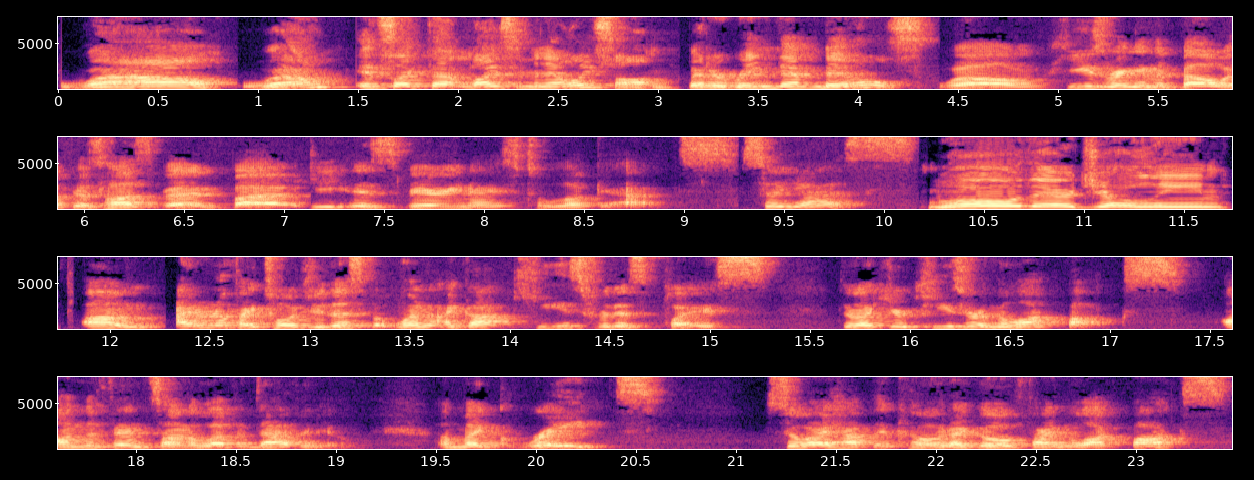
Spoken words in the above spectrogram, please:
Wow. Well, it's like that Liza Minnelli song. Better ring them bells. Well, he's ringing the bell with his husband, but he is very nice to look at. So yes. Whoa there, Jolene. Um, I don't know if I told you this, but when I got keys for this place, they're like, your keys are in the lockbox on the fence on 11th Avenue. I'm like, great. So I have the code. I go find the lockbox.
